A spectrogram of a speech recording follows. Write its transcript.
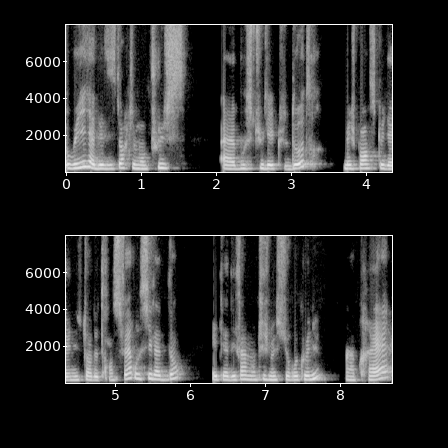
oui, il y a des histoires qui m'ont plus euh, bousculé que d'autres, mais je pense qu'il y a une histoire de transfert aussi là-dedans et qu'il y a des femmes en qui je me suis reconnue. Après,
